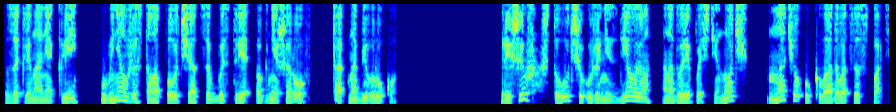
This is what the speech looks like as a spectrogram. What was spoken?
Заклинание клей у меня уже стало получаться быстрее огнешаров, так набил руку. Решив, что лучше уже не сделаю, а на дворе почти ночь, начал укладываться спать.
